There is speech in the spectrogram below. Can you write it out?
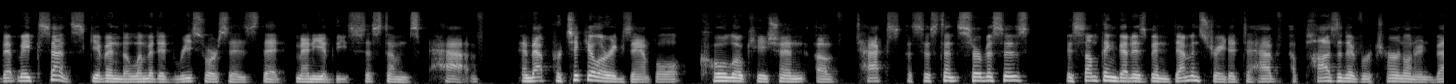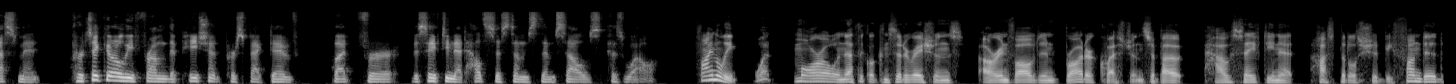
that makes sense given the limited resources that many of these systems have. And that particular example, co location of tax assistance services, is something that has been demonstrated to have a positive return on investment, particularly from the patient perspective, but for the safety net health systems themselves as well. Finally, what moral and ethical considerations are involved in broader questions about how safety net hospitals should be funded,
